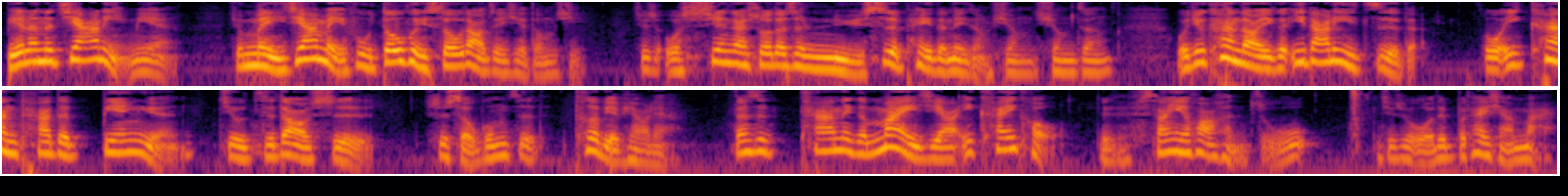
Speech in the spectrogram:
别人的家里面，就每家每户都会收到这些东西。就是我现在说的是女士配的那种胸胸针，我就看到一个意大利制的，我一看它的边缘就知道是是手工制的，特别漂亮。但是他那个卖家一开口，就是商业化很足，就是我都不太想买，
